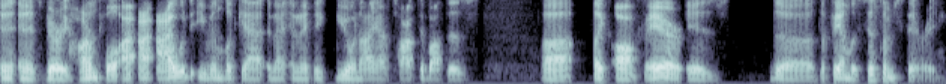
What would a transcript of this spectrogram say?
and, and it's very harmful. I, I, I, would even look at, and I, and I think you and I have talked about this, uh, like off air is the, the family systems theory.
